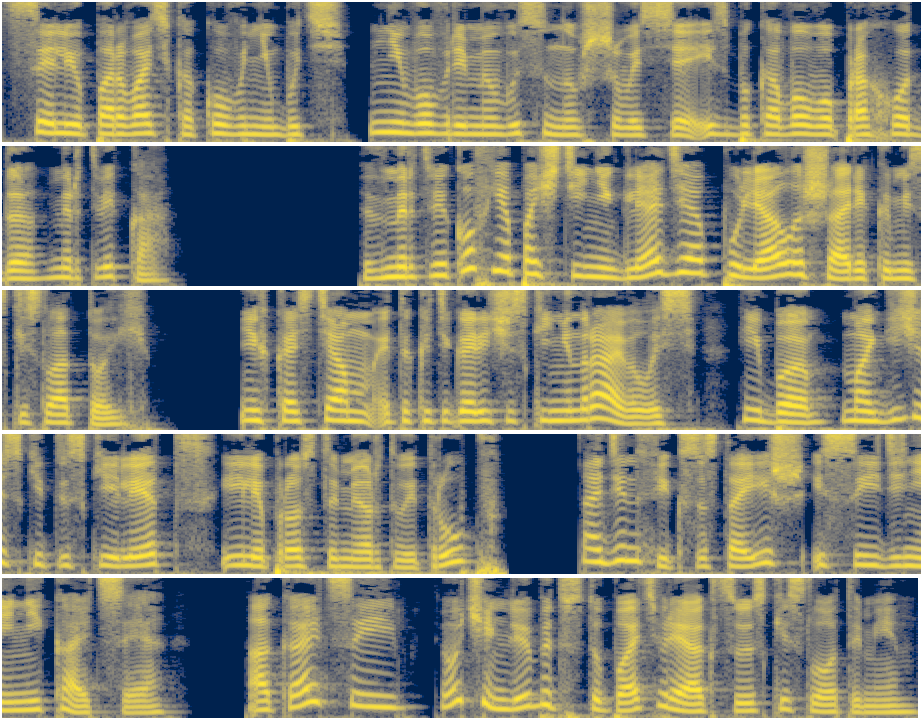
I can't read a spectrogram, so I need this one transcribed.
с целью порвать какого-нибудь не вовремя высунувшегося из бокового прохода мертвяка. В мертвяков я почти не глядя пуляла шариками с кислотой. Их костям это категорически не нравилось, ибо магический ты скелет или просто мертвый труп — один фиг состоишь из соединений кальция, а кальций очень любит вступать в реакцию с кислотами.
